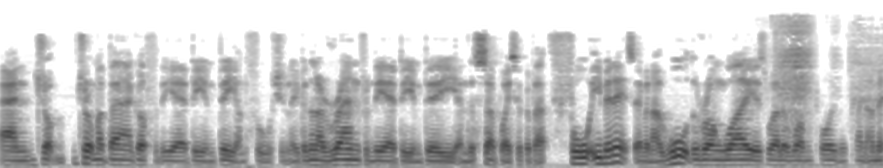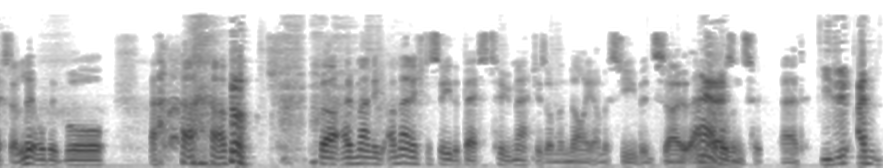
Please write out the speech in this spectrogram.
and dropped drop my bag off at the Airbnb, unfortunately. But then I ran from the Airbnb, and the subway took about forty minutes. And then I walked the wrong way as well at one point, and I missed a little bit more. but I managed I managed to see the best two matches on the night. I'm assuming, so that wasn't too bad. You did, and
